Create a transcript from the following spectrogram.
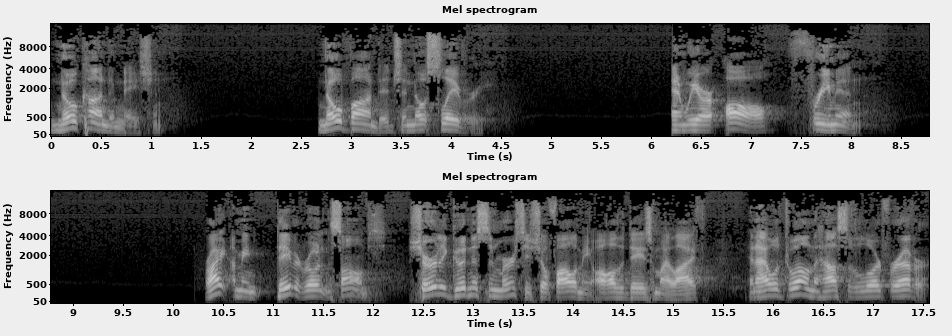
no condemnation, no bondage, and no slavery. And we are all free men. Right? I mean, David wrote in the Psalms Surely goodness and mercy shall follow me all the days of my life, and I will dwell in the house of the Lord forever.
